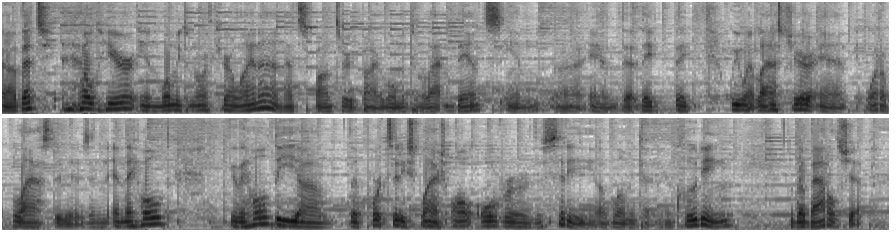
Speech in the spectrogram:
Uh, that's held here in Wilmington, North Carolina, and that's sponsored by Wilmington Latin Dance. In uh, and uh, they they we went last year, and what a blast it is! And and they hold they hold the uh, the Port City Splash all over the city of Wilmington, including the battleship.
